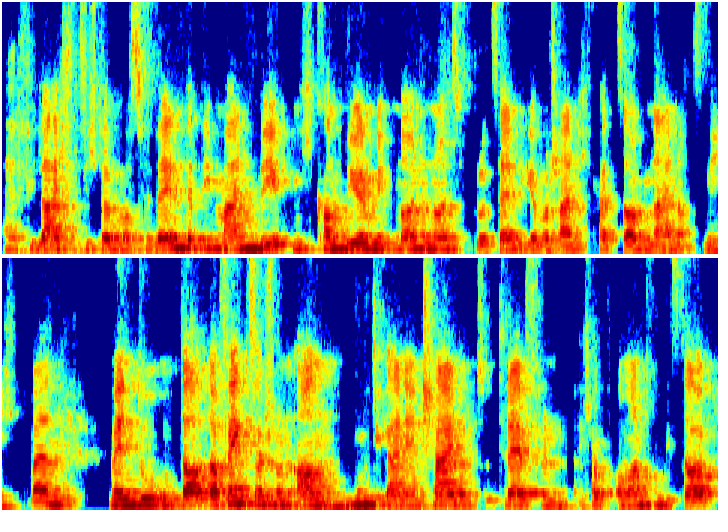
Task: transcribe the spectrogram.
äh, vielleicht sich dann was verändert in meinem Leben. Ich kann dir mit 99-prozentiger Wahrscheinlichkeit sagen, nein, hat es nicht, weil mhm wenn du, und da, da fängt es ja schon an, mutig eine Entscheidung zu treffen. Ich habe am Anfang gesagt,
